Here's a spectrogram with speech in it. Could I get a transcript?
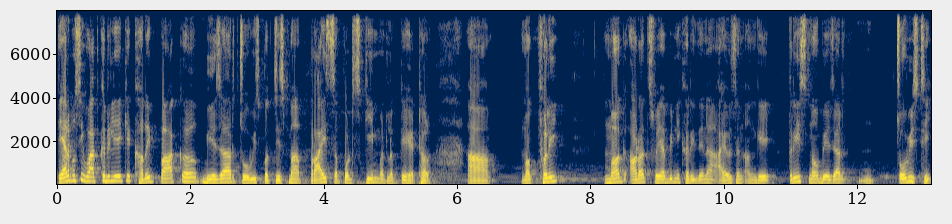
ત્યાર પછી વાત કરી લઈએ કે ખરીફ પાક બે હજાર ચોવીસ પચીસમાં પ્રાઇસ સપોર્ટ સ્કીમ મતલબ કે હેઠળ મગફળી, મગ, અડદ, સોયાબીનની ખરીદીના આયોજન અંગે ત્રીસ નવ બે હજાર ચોવીસથી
